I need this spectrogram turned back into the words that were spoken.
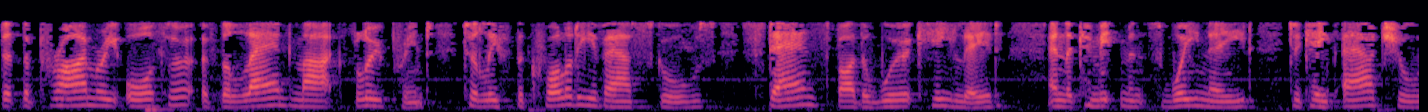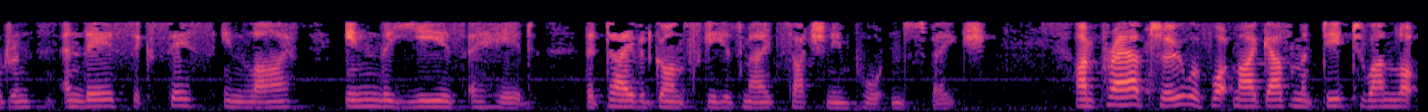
that the primary author of the landmark blueprint to lift the quality of our schools stands by the work he led and the commitments we need to keep our children and their success in life in the years ahead, that David Gonski has made such an important speech. I'm proud too of what my government did to unlock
